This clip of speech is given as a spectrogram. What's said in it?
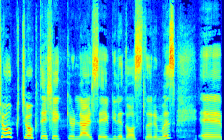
çok çok teşekkürler sevgili dostlarımız. Ee,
